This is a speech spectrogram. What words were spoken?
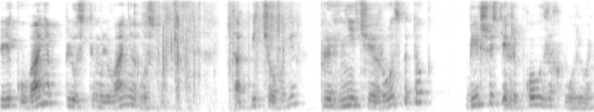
Лікування плюс стимулювання росту. Так, від чого він? Пригнічує розвиток більшості грибкових захворювань.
